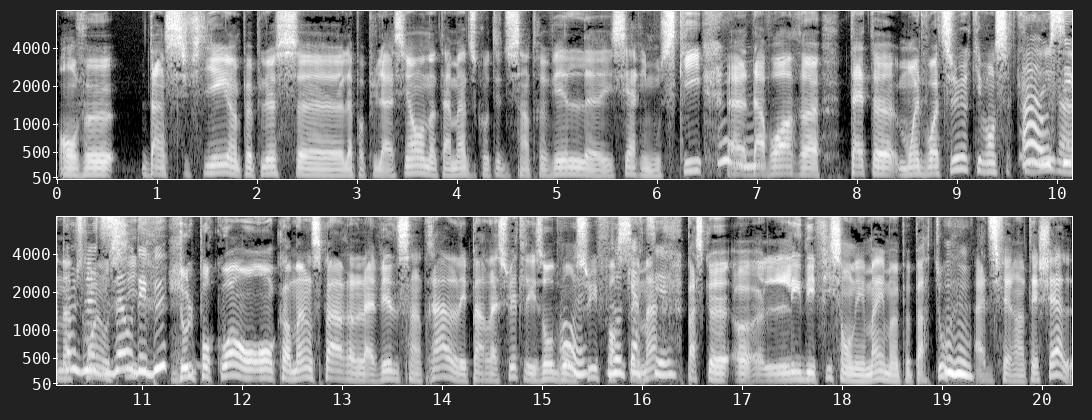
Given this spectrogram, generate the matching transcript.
on veut densifier un peu plus euh, la population, notamment du côté du centre-ville euh, ici à Rimouski, euh, d'avoir euh, peut-être euh, moins de voitures qui vont circuler Mhm. Ah, aussi, dans comme je le disais aussi. au début. D'où le pourquoi on, on commence par la ville centrale et par la suite les autres vont oui, suivre forcément parce que euh, les défis sont les mêmes un peu partout Mhm. à différentes échelles.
